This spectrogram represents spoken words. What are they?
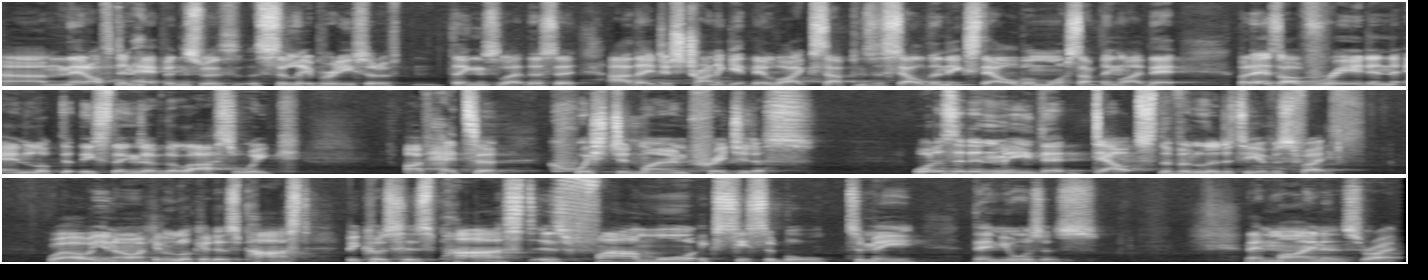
Um, that often happens with celebrity sort of things like this. Uh, Are they just trying to get their likes up and to sell the next album or something like that? But as I've read and, and looked at these things over the last week, I've had to question my own prejudice. What is it in me that doubts the validity of his faith? Well, you know, I can look at his past because his past is far more accessible to me than yours is, than mine is, right?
